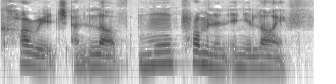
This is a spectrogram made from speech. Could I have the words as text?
courage and love more prominent in your life.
